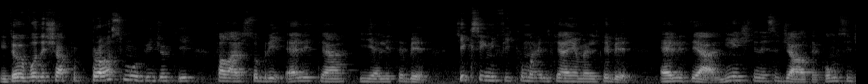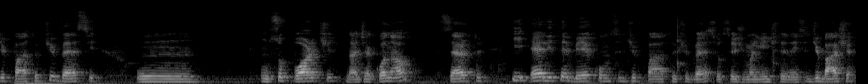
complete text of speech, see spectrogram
Então eu vou deixar para o próximo vídeo aqui falar sobre LTA e LTB. O que, que significa uma LTA e uma LTB? LTA, linha de tendência de alta, é como se de fato eu tivesse um, um suporte na diagonal, certo? E LTB é como se de fato eu tivesse, ou seja, uma linha de tendência de baixa,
